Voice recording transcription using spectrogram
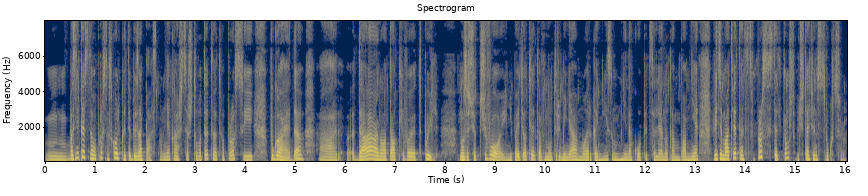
Возникает всегда вопрос, насколько это безопасно. Мне кажется, что вот этот вопрос и пугает, да? А, да, оно отталкивает пыль, но за счет чего? И не пойдет ли это внутрь меня, в мой организм, не накопится ли оно там во мне? Видимо, ответ на этот вопрос состоит в том, чтобы читать инструкцию.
